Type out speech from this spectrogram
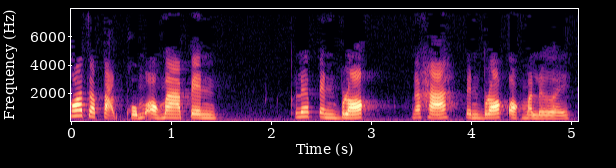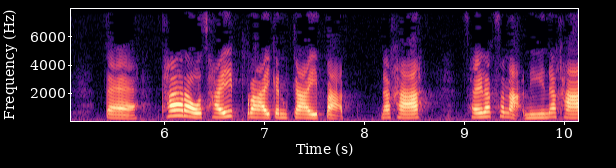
ก็จะตัดผมออกมาเป็นเขาเรียกเป็นบล็อกนะคะ เป็นบล็อกออกมาเลย แต่ถ้าเราใช้ปลายกันไกรตัดนะคะ ใช้ลักษณะนี้นะคะ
